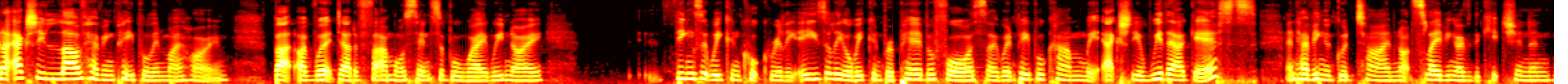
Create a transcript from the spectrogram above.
And I actually love having people in my home, but I've worked out a far more sensible way. We know things that we can cook really easily or we can prepare before. So when people come, we actually are with our guests and having a good time, not slaving over the kitchen and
